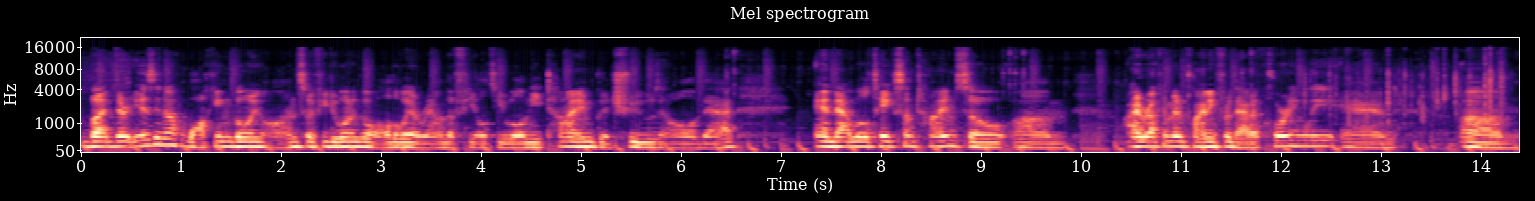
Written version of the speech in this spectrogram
But there is enough walking going on, so if you do want to go all the way around the fields, you will need time, good shoes, and all of that, and that will take some time. So um, I recommend planning for that accordingly and um,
